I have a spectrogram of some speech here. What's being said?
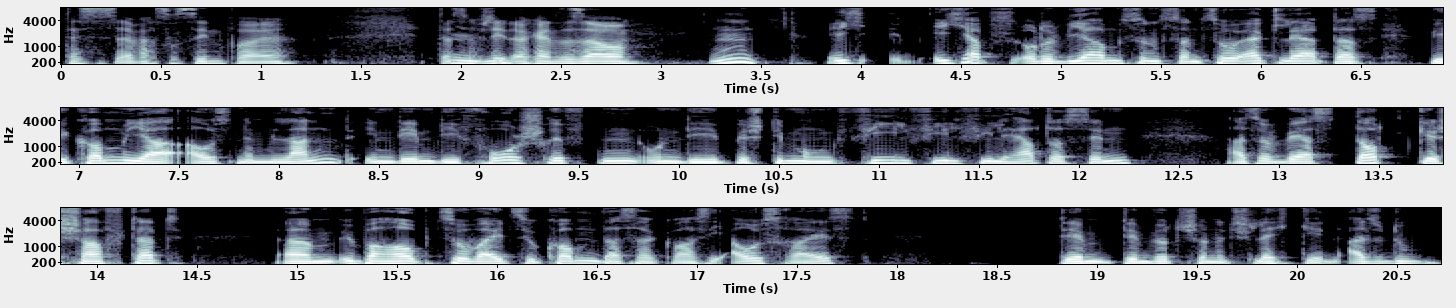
Das ist einfach so sinnvoll. Das Mhm. versteht auch keine Sau. Hm, ich, ich hab's, oder wir haben es uns dann so erklärt, dass wir kommen ja aus einem Land, in dem die Vorschriften und die Bestimmungen viel, viel, viel härter sind. Also wer es dort geschafft hat, ähm, überhaupt so weit zu kommen, dass er quasi ausreist, dem, dem wird schon nicht schlecht gehen. Also du,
